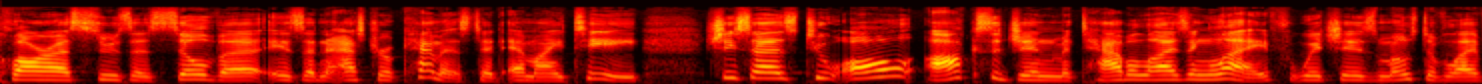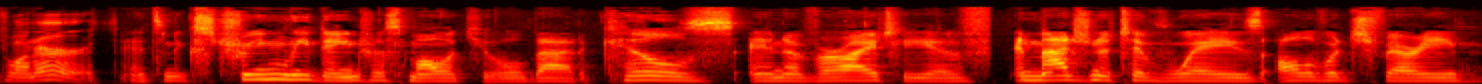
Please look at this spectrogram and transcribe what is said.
Clara Sousa Silva is an astrochemist at MIT. She says to all oxygen metabolizing life, which is most of life on Earth, it's an extremely dangerous molecule that kills in a variety of imaginative ways, all of which very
